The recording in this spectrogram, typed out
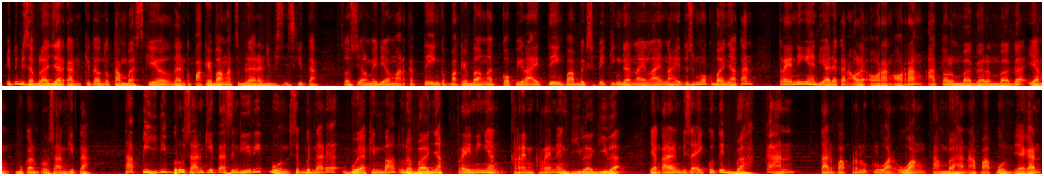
itu bisa belajar kan kita untuk tambah skill dan kepake banget sebenarnya di bisnis kita. Sosial media marketing kepake banget, copywriting, public speaking dan lain-lain. Nah itu semua kebanyakan training yang diadakan oleh orang-orang atau lembaga-lembaga yang bukan perusahaan kita. Tapi di perusahaan kita sendiri pun sebenarnya gue yakin banget udah banyak training yang keren-keren yang gila-gila. Yang kalian bisa ikutin bahkan tanpa perlu keluar uang tambahan apa pun ya kan.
